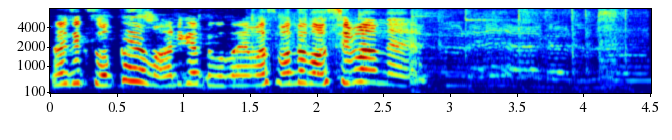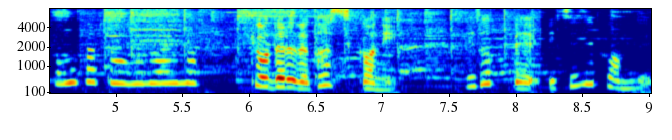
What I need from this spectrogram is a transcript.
ラジェクス和歌山ありがとうございます。またの島根ありがとうございます。今日出るね、確かに。え、だって、1時間で、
